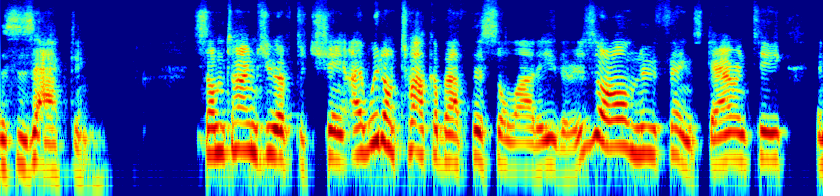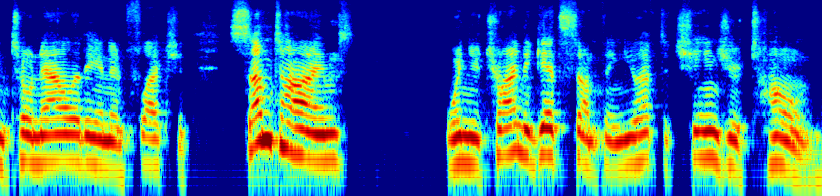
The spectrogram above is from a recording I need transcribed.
This is acting. Sometimes you have to change. I, we don't talk about this a lot either. These are all new things, guarantee and tonality and inflection. Sometimes when you're trying to get something, you have to change your tone.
